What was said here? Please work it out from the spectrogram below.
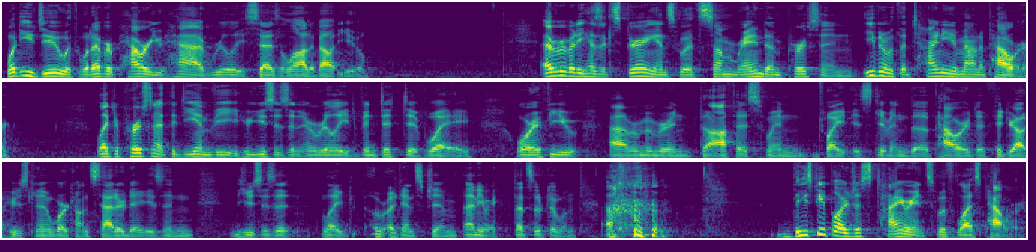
What you do with whatever power you have really says a lot about you. Everybody has experience with some random person, even with a tiny amount of power. Like a person at the DMV who uses it in a really vindictive way. Or if you uh, remember in The Office when Dwight is given the power to figure out who's going to work on Saturdays and uses it like against Jim. Anyway, that's a good one. These people are just tyrants with less power.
